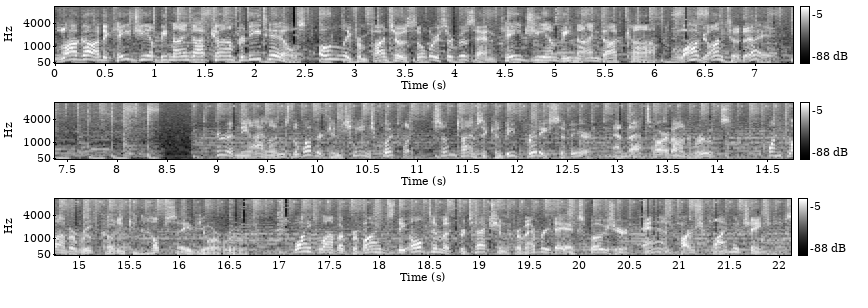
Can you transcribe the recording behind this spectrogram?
Log on to kgmb9.com for details. Only from Poncho Solar Service and kgmb9.com. Log on today. Here in the islands, the weather can change quickly. Sometimes it can be pretty severe, and that's hard on roofs. White Lava Roof Coating can help save your roof. White Lava provides the ultimate protection from everyday exposure and harsh climate changes.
